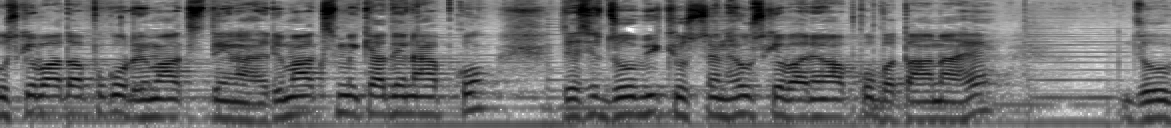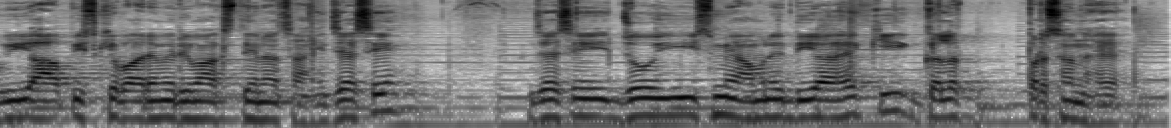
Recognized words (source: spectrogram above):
उसके बाद आपको रिमार्क्स देना है। रिमार्क्स में क्या देना है आपको? जैसे जो भी क्वेश्चन है उसके बारे में आपको बताना है। जो भी आप इसके बारे में रिमार्क्स देना चाहें। जैसे जैसे जो इसमें हमने दिया है कि गलत प्रश्न है।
